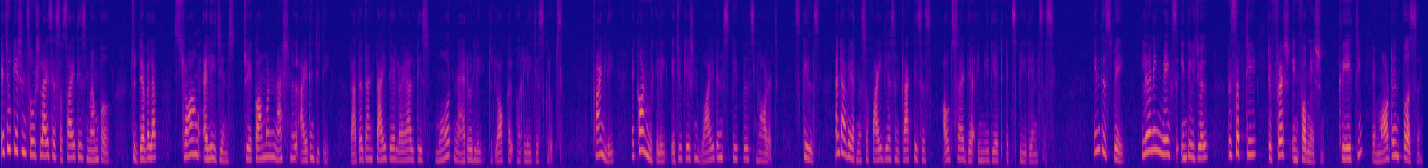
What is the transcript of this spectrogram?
education socializes society's member to develop strong allegiance to a common national identity rather than tie their loyalties more narrowly to local or religious groups. Finally, economically, education widens people's knowledge, skills and awareness of ideas and practices outside their immediate experiences. In this way, learning makes individual receptive to fresh information, creating a modern person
